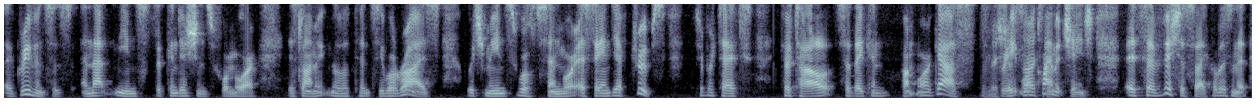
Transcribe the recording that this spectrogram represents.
uh, grievances. And that means the conditions for more Islamic militancy will rise, which means we'll send more SANDF troops to protect Total so they can pump more gas to create more climate change. It's a vicious cycle, isn't it?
